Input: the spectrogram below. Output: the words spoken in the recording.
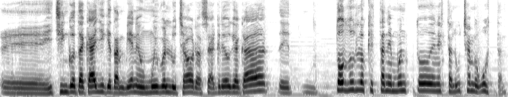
Eh, y Chingo Takagi, que también es un muy buen luchador. O sea, creo que acá eh, todos los que están envueltos en esta lucha me gustan.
